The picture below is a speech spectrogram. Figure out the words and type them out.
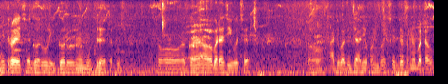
મિત્રો એ છે ગરુડી. ગરુડનું મુદ્રે હતું. તો ઘણા આવા બધા જીવો છે. તો આજુબાજુ જાળીઓ પણ છે, જો તમને બતાવું.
